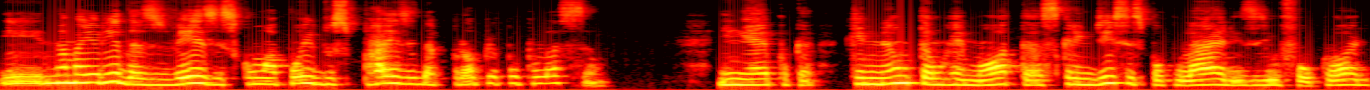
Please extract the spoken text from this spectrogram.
e, na maioria das vezes, com o apoio dos pais e da própria população. Em época que não tão remota, as crendices populares e o folclore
